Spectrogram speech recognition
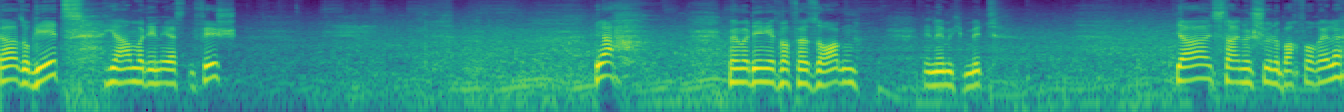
Ja, so geht's. Hier haben wir den ersten Fisch. Ja, wenn wir den jetzt mal versorgen, den nehme ich mit. Ja, ist da eine schöne Bachforelle.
